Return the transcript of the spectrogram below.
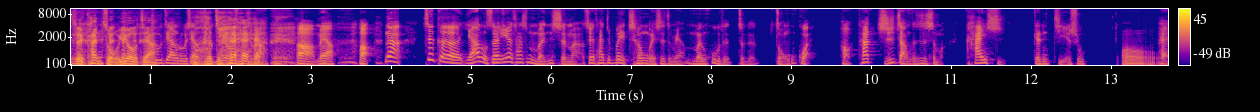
所以看左右这样。出将入相，左右是吧？啊，没有。好，那这个雅鲁斯，因为他是门神嘛，所以他就被称为是怎么样门户的这个总管。好，他执掌的是什么？开始跟结束。哦，嘿，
